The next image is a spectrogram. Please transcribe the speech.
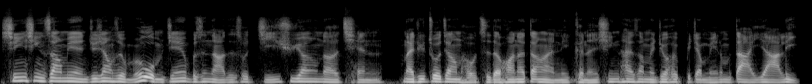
心性上面，就像是如果我们今天不是拿着说急需要用到的钱来去做这样投资的话，那当然你可能心态上面就会比较没那么大压力。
